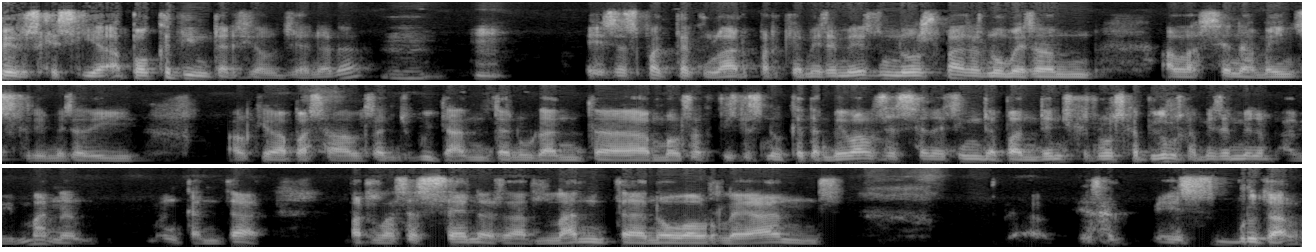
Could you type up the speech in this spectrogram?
però és que si a poc que t'interessi el gènere, Mm. és espectacular, perquè a més a més no es basa només en, en l'escena mainstream, és a dir, el que va passar als anys 80, 90 amb els artistes, sinó que també va a les escenes independents, que són els capítols que a més a més a mi em van encantar, per les escenes d'Atlanta, Nova Orleans, és, és brutal,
